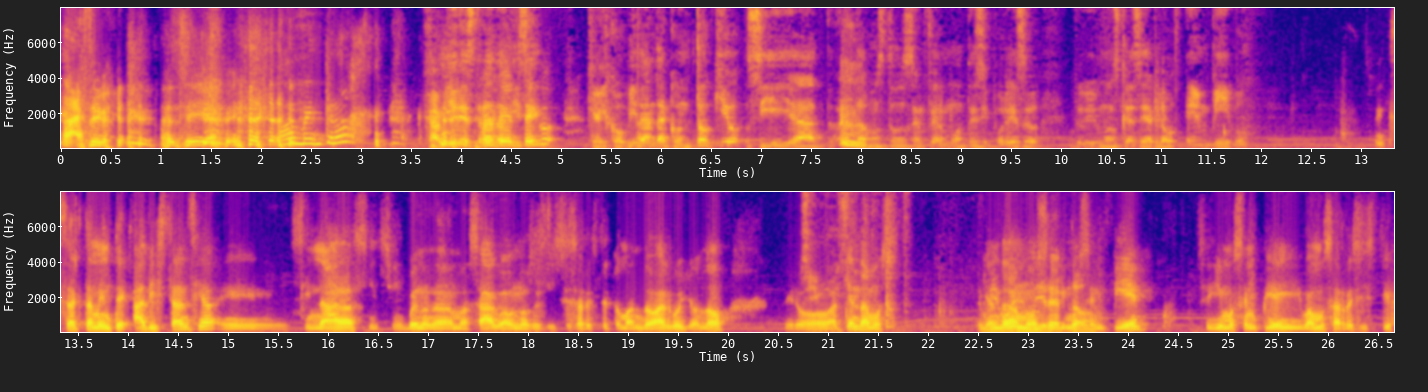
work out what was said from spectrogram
Ah, sí. Así, me- ah, me entra. Javier Estrada dice tengo- que el COVID anda con Tokio. Sí, ya andamos todos enfermotes y por eso tuvimos que hacerlo en vivo. Exactamente, a distancia, eh, sin nada, sin, sin- bueno, nada más agua, o no sé si César esté tomando algo, yo no, pero Sí, aquí andamos, aquí en andamos, seguimos en pie, seguimos en pie y vamos a resistir.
